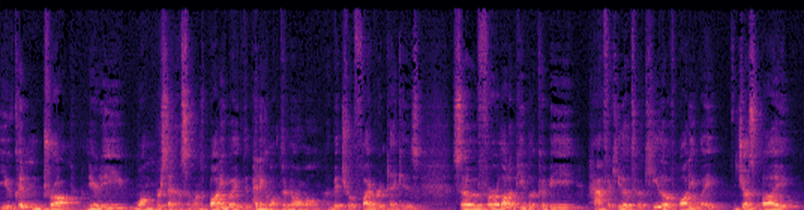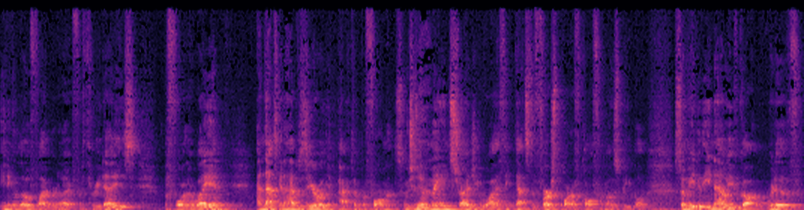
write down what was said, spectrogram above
you can drop nearly 1% of someone's body weight depending on what their normal habitual fiber intake is. So for a lot of people, it could be half a kilo to a kilo of body weight just by eating a low fiber diet for three days before their weigh-in, and that's going to have zero impact on performance, which is Yeah. the main strategy why I think that's the first part of call for most people. So immediately now you've got rid of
